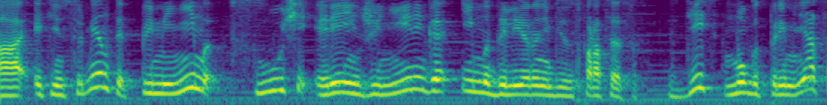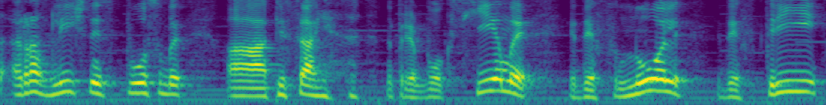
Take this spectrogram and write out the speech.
а эти инструменты применимы в случае реинжиниринга и моделирования бизнес-процессов. Здесь могут применяться различные способы а, описания, например, блок-схемы, EDF0, EDF3,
